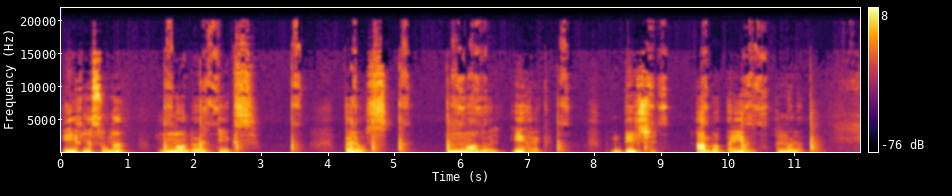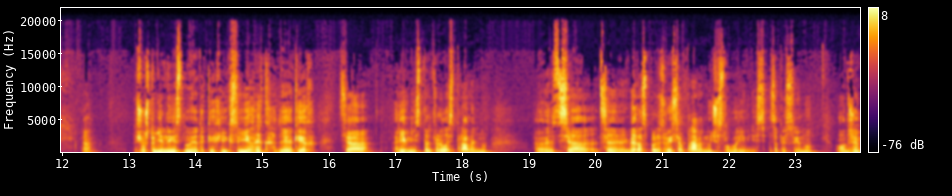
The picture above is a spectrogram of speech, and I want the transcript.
їхня сума модуль x плюс модуль y більше або рівне 0. Так? Ну що ж, тоді не існує таких x і y, для яких ця рівність перетворилась правильно. е, Ця, цей вираз перетворився в правильну числову рівність. Записуємо. Отже,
